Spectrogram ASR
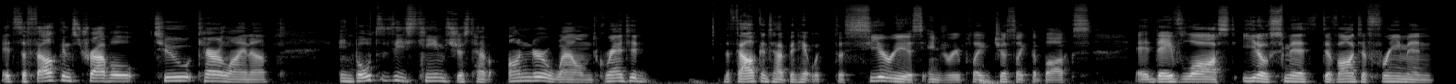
it's the Falcons travel to Carolina, and both of these teams just have underwhelmed. Granted, the Falcons have been hit with the serious injury plague, just like the Bucs. Eh, They've lost Ito Smith, Devonta Freeman.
